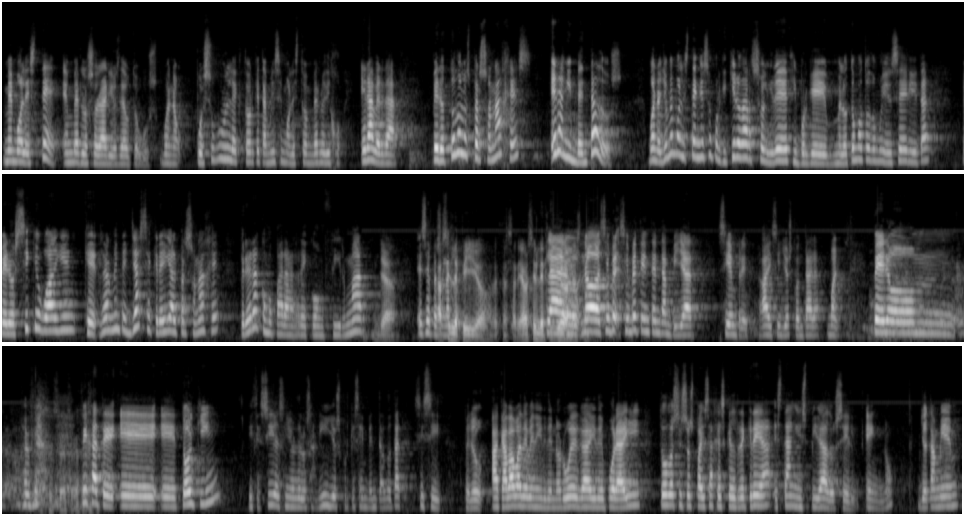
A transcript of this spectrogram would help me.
me molesté en ver los horarios de autobús. Bueno, pues hubo un lector que también se molestó en verlo y dijo, era verdad, pero todos los personajes eran inventados. Bueno, yo me molesté en eso porque quiero dar solidez y porque me lo tomo todo muy en serio y tal, pero sí que hubo alguien que realmente ya se creía el personaje, pero era como para reconfirmar ese personaje. A ver si le pillo, pensaría, a ver si le pillo. no, siempre, siempre te intentan pillar, siempre. Ay, si yo os contara. Bueno, pero mm, fíjate, eh, eh, Tolkien dice, sí, el Señor de los Anillos, porque se ha inventado tal. Sí, sí, pero acababa de venir de Noruega y de por ahí, todos esos paisajes que él recrea están inspirados en, ¿no? Yo también,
